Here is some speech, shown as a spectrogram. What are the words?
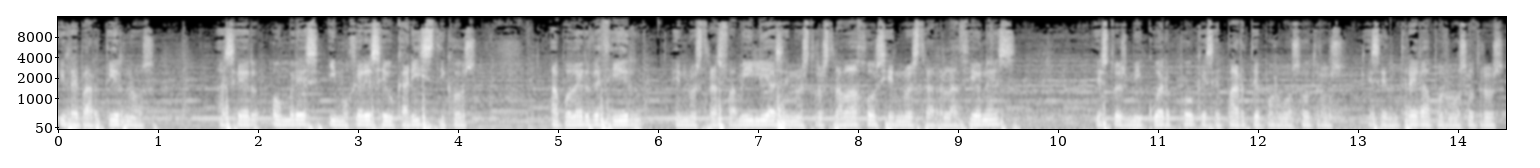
y repartirnos, a ser hombres y mujeres eucarísticos, a poder decir en nuestras familias, en nuestros trabajos y en nuestras relaciones, esto es mi cuerpo que se parte por vosotros, que se entrega por vosotros,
